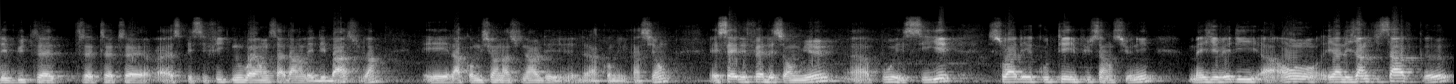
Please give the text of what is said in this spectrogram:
des buts très, très, très, très spécifiques. Nous voyons ça dans les débats, celui-là. Et la Commission nationale de, la communication essaie de faire de son mieux pour essayer soit d'écouter et puis sanctionner. Mais je vais dire, on, il y a des gens qui savent que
